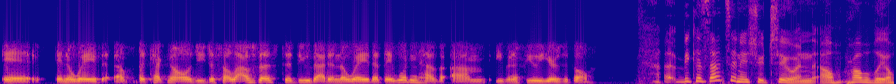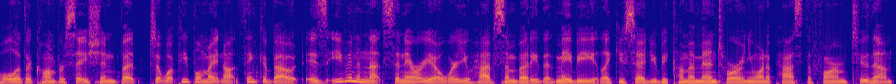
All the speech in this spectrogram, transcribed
in a way that the technology just allows us to do that in a way that they wouldn't have um, even a few years ago. Uh, because that's an issue too, and probably a whole other conversation. But what people might not think about is even in that scenario where you have somebody that maybe, like you said, you become a mentor and you want to pass the farm to them.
